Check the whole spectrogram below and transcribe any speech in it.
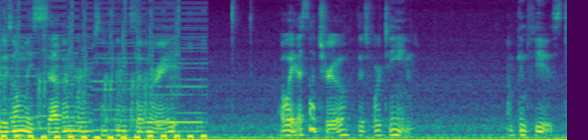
There's only seven or something, seven or eight. Oh wait, that's not true. There's 14. I'm confused.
